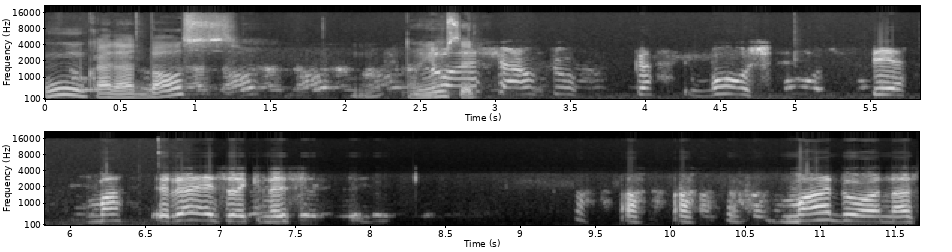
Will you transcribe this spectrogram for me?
Ugh, kāda atbalsts! Nu, jums ir. Nošautu, ka būs pie Rēzeknes Madonas.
